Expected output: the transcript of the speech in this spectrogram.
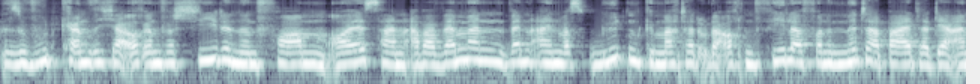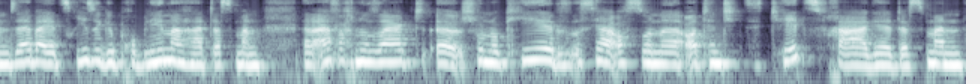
also Wut kann sich ja auch in verschiedenen Formen äußern, aber wenn man, wenn einen was wütend gemacht hat oder auch ein Fehler von einem Mitarbeiter, der einem selber jetzt riesige Probleme hat, dass man dann einfach nur sagt, äh, schon okay, das ist ja auch so eine Authentizitätsfrage, dass man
